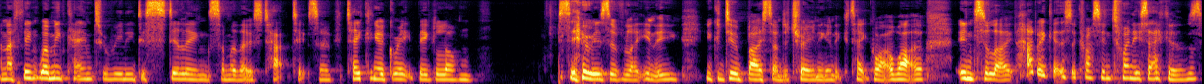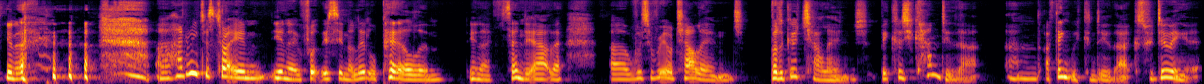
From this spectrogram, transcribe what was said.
And I think when we came to really distilling some of those tactics, so taking a great big long series of like, you know, you, you could do a bystander training and it could take quite a while into like, how do I get this across in 20 seconds? You know, uh, how do we just try and, you know, put this in a little pill and, you know, send it out there uh, was a real challenge, but a good challenge because you can do that. And I think we can do that because we're doing it.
